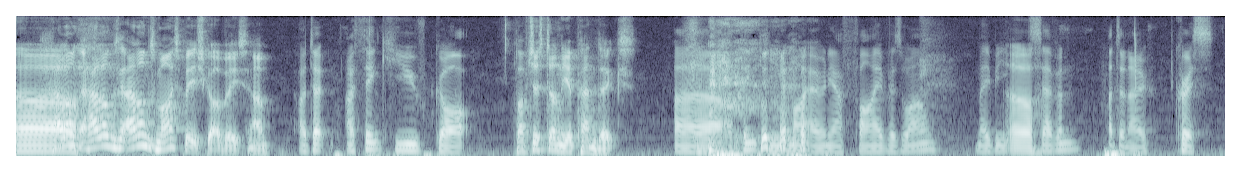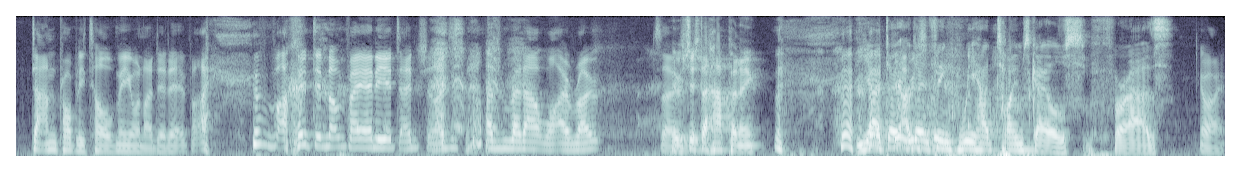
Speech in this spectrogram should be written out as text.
How long? How long's how long's my speech got to be, Sam? I don't. I think you've got I've just done the appendix. Uh, I think you might only have five as well, maybe Oh. seven. I don't know. Kris, Dan probably told me when I did it, but I, but I did not pay any attention. I just I just read out what I wrote. So It was just a happening. Yeah, I don't, I don't think we had timescales for ours. all right.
